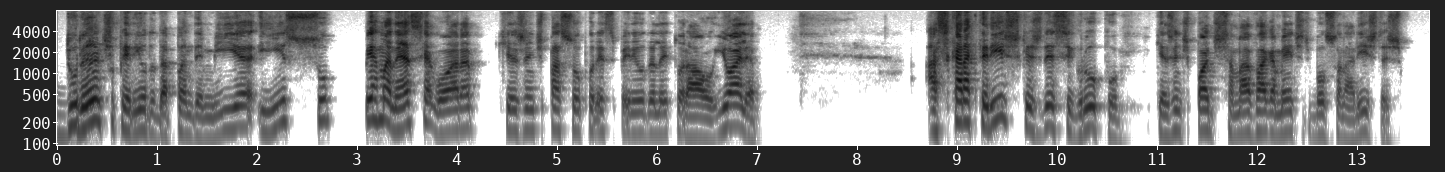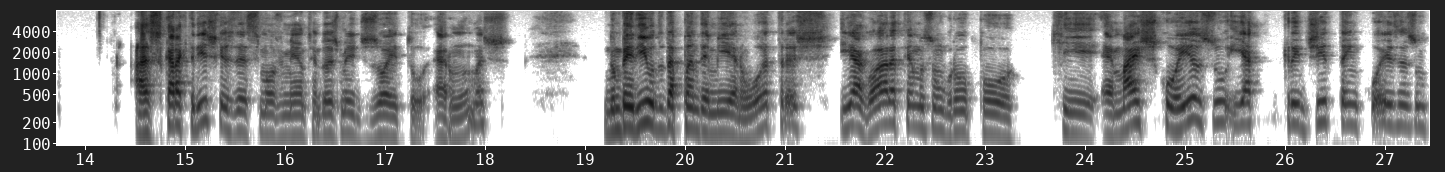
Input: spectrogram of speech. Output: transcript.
durante o período da pandemia, e isso permanece agora que a gente passou por esse período eleitoral. E olha, as características desse grupo, que a gente pode chamar vagamente de bolsonaristas, as características desse movimento em 2018 eram umas, no período da pandemia eram outras, e agora temos um grupo que é mais coeso e acredita em coisas um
